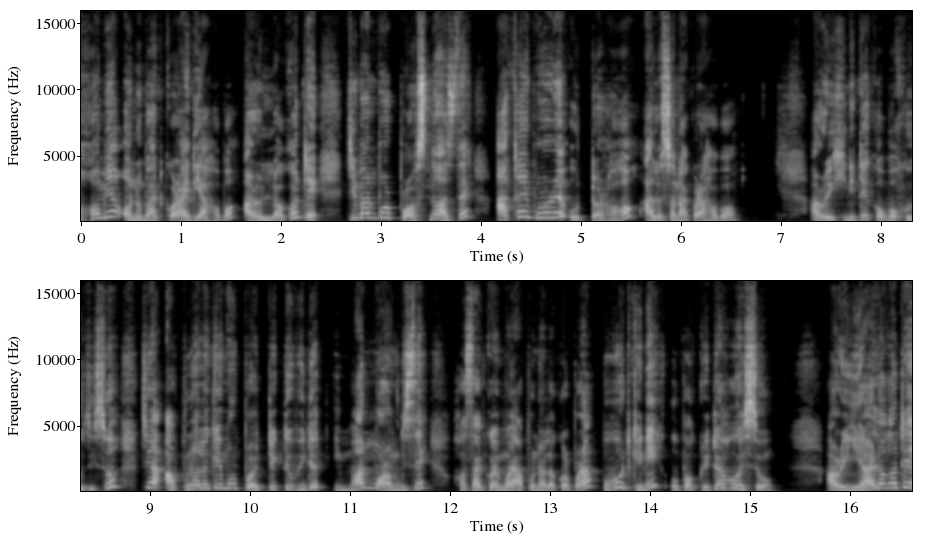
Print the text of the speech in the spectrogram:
অসমীয়া অনুবাদ কৰাই দিয়া হ'ব আৰু লগতে যিমানবোৰ প্ৰশ্ন আছে, আটাইবোৰৰে উত্তৰসহ আলোচনা কৰা হ'ব। আৰু এইখিনিতে ক'ব খুজিছোঁ যে আপোনালোকে মোৰ প্ৰত্যেকটো ভিডিঅ'ত ইমান মৰম দিছে, সঁচাকৈ মই আপোনালোকৰ পৰা বহুতখিনি উপকৃত হৈছোঁ। আৰু ইয়াৰ লগতে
